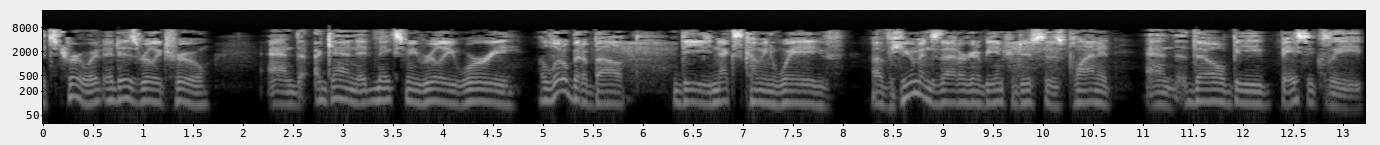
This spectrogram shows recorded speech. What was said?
It's true. It, it is really true. And again, it makes me really worry a little bit about the next coming wave of humans that are going to be introduced to this planet and they'll be basically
